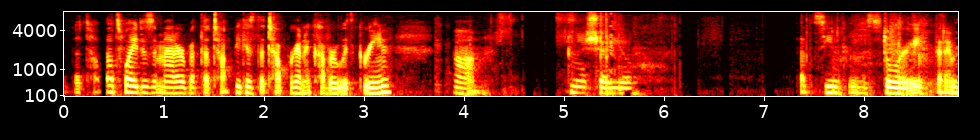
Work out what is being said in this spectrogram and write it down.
at the top. That's why it doesn't matter about the top, because the top we're going to cover with green. Um, I'm going to show you that scene from the story that I'm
